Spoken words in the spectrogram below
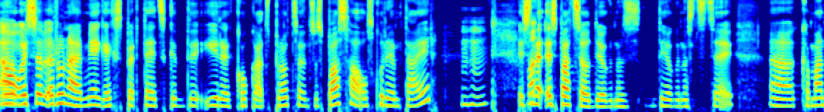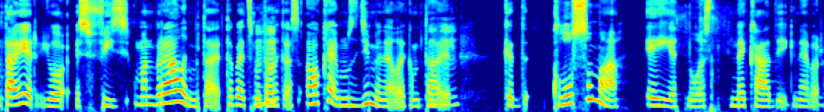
nu, Um, es runāju, miega eksperti teica, ka ir kaut kāds procents uz pasaules, kuriem tā ir. Mhm. Es, Man- ne, es pats sev diagnoz, diagnosticēju, uh, ka man tā ir, jo es fiziski, man brālim tā ir. Tāpēc man mm Mhm. -hmm. tā likās, ok, mums ģimenē laikam tā mm -hmm. ir. Kad klusumā ejiet nost, nekādīgi nevaru.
